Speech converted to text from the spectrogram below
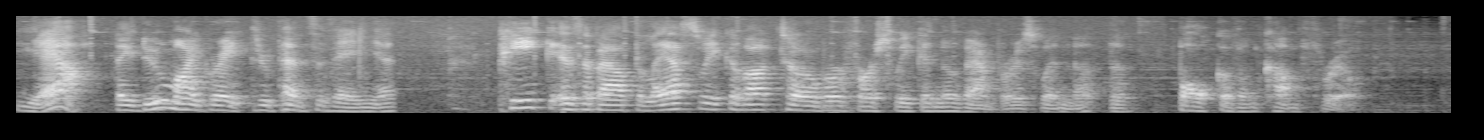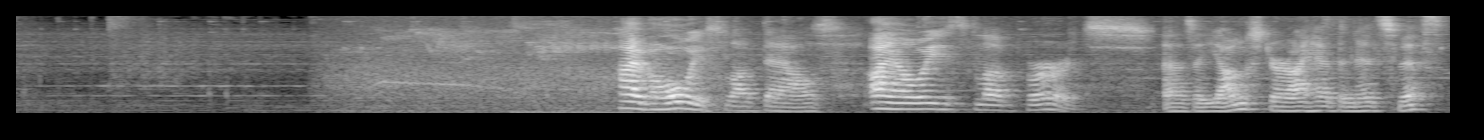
Yeah, they do migrate through Pennsylvania peak is about the last week of October, first week in November is when the, the bulk of them come through. I've always loved owls. I always loved birds. As a youngster, I had the Ned Smith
